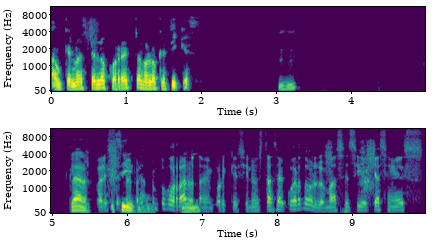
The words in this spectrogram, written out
aunque no esté en lo correcto, no lo critiques. Claro. Y parece- Sí, me parece un poco raro también, porque si no estás de acuerdo, lo más sencillo que hacen es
